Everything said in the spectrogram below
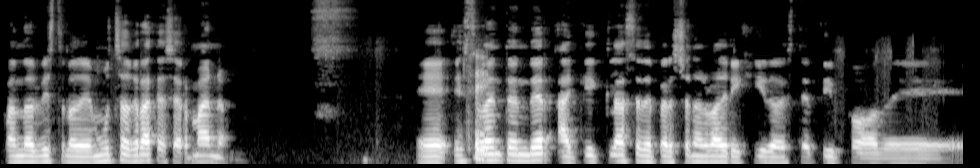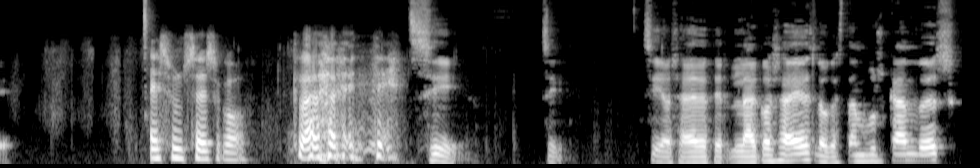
cuando has visto lo de muchas gracias hermano. Eh, esto Sí. va a entender a qué clase de personas va dirigido este tipo de... Es un sesgo, claramente. Sí, sí. Sí, o sea, es decir, la cosa es, lo que están buscando es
